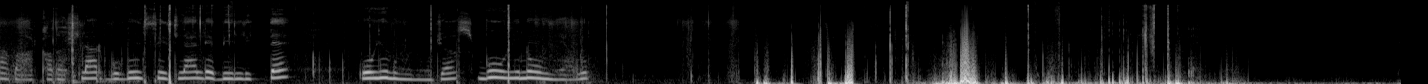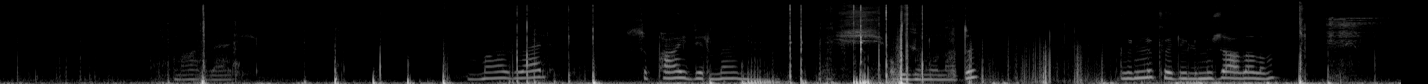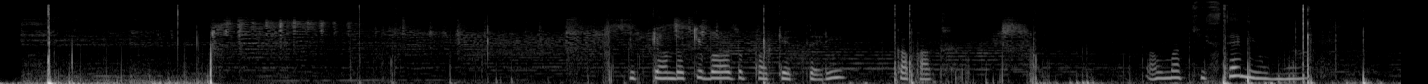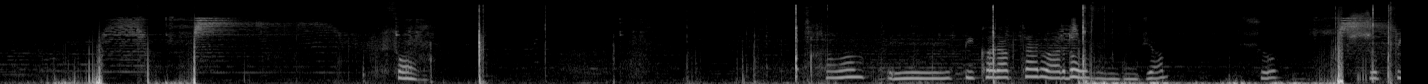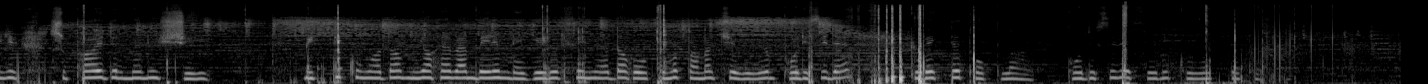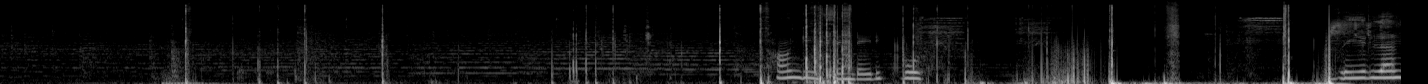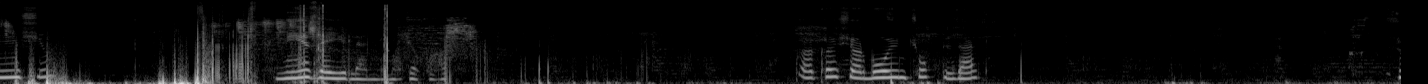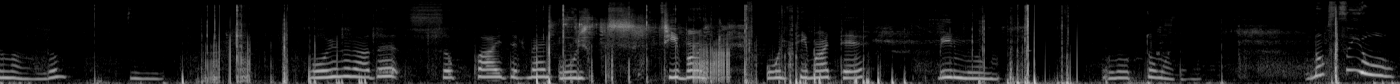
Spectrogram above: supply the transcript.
Merhaba arkadaşlar. Bugün sizlerle birlikte oyun oynayacağız. Bu oyunu oynayalım. Marvel. Marvel Spider-Man oyunun adı. Günlük ödülümüzü alalım. Dükkandaki bazı paketleri kapat. Almak istemiyorum ya. Son. Tamam. ee, bir karakter vardı onu oynayacağım. Şu. Sp- Spider-Man'in şeyi. Bitti kum adam ya hemen benimle gelirsin ya da hortumu sana çeviririm. Polisi de kürekle toplar. Polisi de seni kürekle toplar. Hangisindeydik bu? Zehirlenmişim. Niye zehirlendim acaba? Arkadaşlar bu oyun çok güzel. Şunu aldım. Bu oyunun adı Spider-Man Ultimate. Ultimate. Bilmiyorum. Unuttum adını. Nasıl yok?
